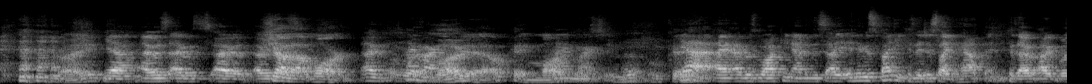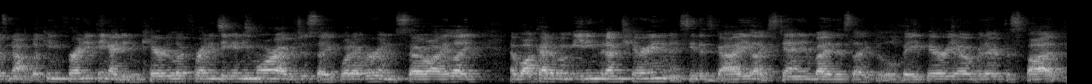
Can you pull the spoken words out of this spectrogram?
right? yeah, I was. I was. I, I was Shout out Mark. I, hi, Mark. Mark. Yeah, okay, Mark. Hi, Mark. Mm-hmm. Okay. Yeah, I, I was walking out of this, I, and it was funny because it just like happened because I, I was not looking for anything. I didn't care to look for anything anymore. I was just like whatever, and so I like I walk out of a meeting that I'm chairing, and I see this guy like standing by this like little vape area over there at the spot.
